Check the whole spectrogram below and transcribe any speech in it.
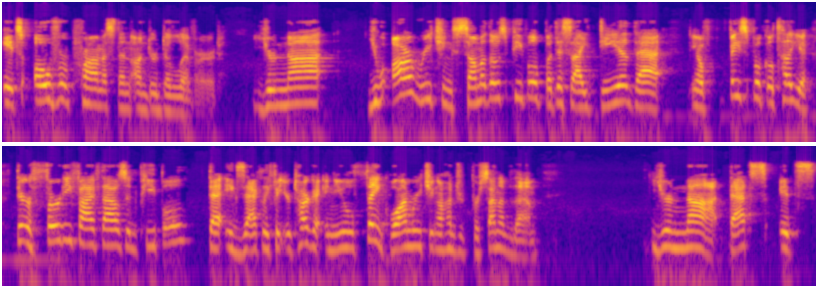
it's overpromised and underdelivered. You're not you are reaching some of those people, but this idea that you know Facebook will tell you there are 35,000 people that exactly fit your target and you'll think, "Well, I'm reaching 100% of them." You're not. That's it's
